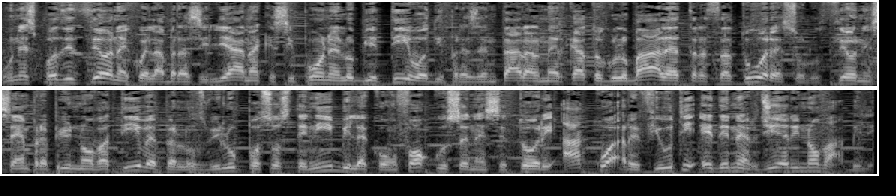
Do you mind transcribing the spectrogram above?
Un'esposizione, quella brasiliana, che si pone l'obiettivo di presentare al mercato globale attrezzature e soluzioni sempre più innovative per lo sviluppo sostenibile con focus nei settori acqua, rifiuti ed energie rinnovabili.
